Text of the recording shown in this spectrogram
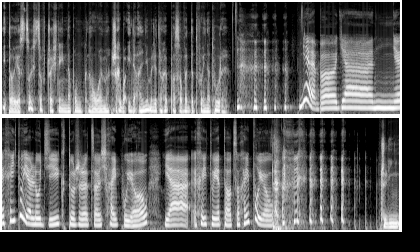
I to jest coś, co wcześniej napomknąłem, że chyba idealnie będzie trochę pasować do twojej natury. Nie, bo ja nie hejtuję ludzi, którzy coś hypują. Ja hejtuję to, co hypują. Czyli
